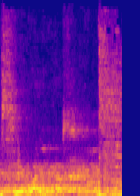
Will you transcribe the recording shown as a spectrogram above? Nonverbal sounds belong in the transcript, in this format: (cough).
baila así.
